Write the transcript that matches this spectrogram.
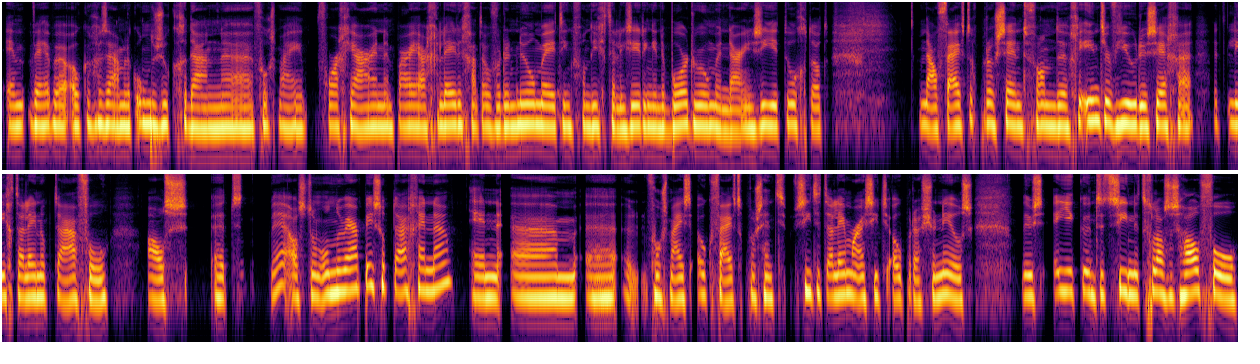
En we hebben ook een gezamenlijk onderzoek gedaan, eh, volgens mij vorig jaar en een paar jaar geleden, gaat over de nulmeting van digitalisering in de boardroom. En daarin zie je toch dat nou 50% van de geïnterviewden zeggen het ligt alleen op tafel als het, hè, als het een onderwerp is op de agenda. En ehm, eh, volgens mij is ook 50% ziet het alleen maar als iets operationeels. Dus en je kunt het zien, het glas is half vol.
